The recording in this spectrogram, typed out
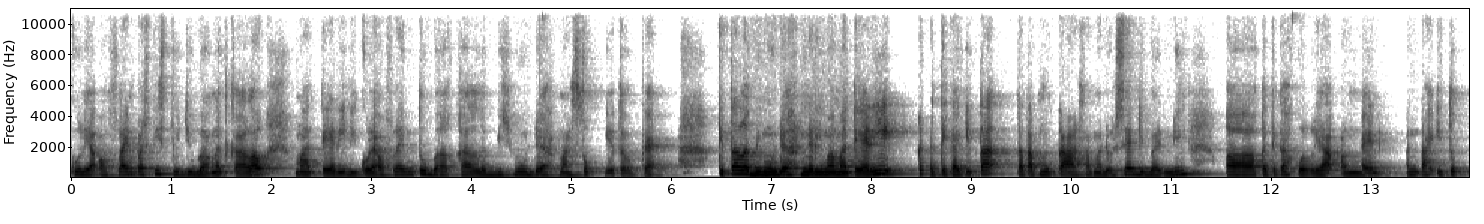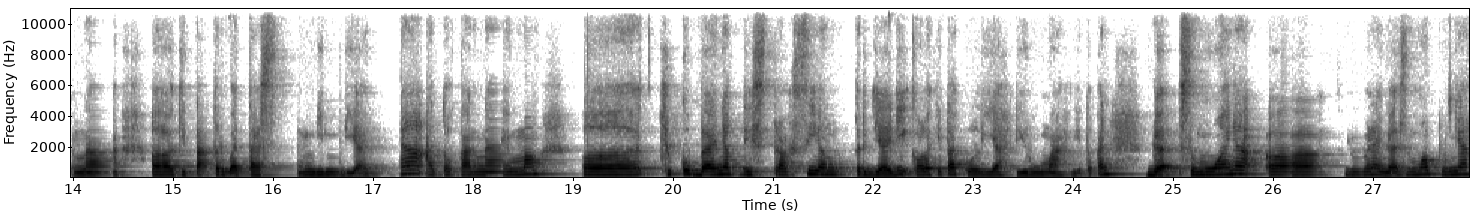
kuliah offline pasti setuju banget kalau materi di kuliah offline tuh bakal lebih mudah masuk gitu. Kayak kita lebih mudah nerima materi ketika kita tatap muka sama dosen dibanding uh, ketika kuliah online. Entah itu karena uh, kita terbatas di medianya atau karena emang uh, cukup banyak distraksi yang terjadi kalau kita kuliah di rumah gitu kan. Gak semuanya uh, gimana nggak semua punya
